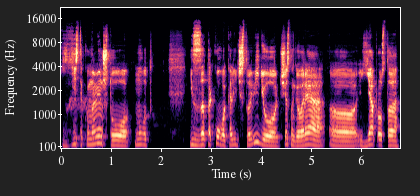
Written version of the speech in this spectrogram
есть такой момент, что, ну, вот из-за такого количества видео, честно говоря, э, я просто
